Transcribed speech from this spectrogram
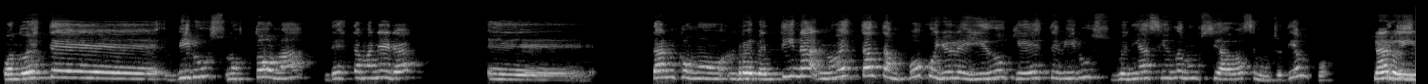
cuando este virus nos toma de esta manera, eh, tan como repentina, no es tal tampoco. Yo he leído que este virus venía siendo anunciado hace mucho tiempo. Claro, y,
